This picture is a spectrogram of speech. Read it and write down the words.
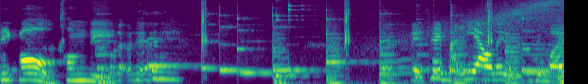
Đi cô không Cô này. Để xem bạn leo vị trí mấy.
